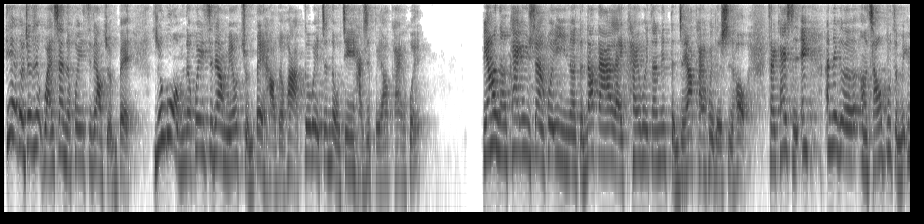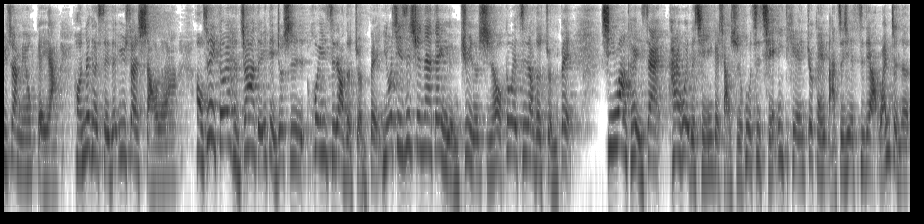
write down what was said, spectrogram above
第二个就是完善的会议资料准备，如果我们的会议资料没有准备好的话，各位真的我建议还是不要开会。不要呢开预算会议呢，等到大家来开会，在那边等着要开会的时候，才开始哎啊那个呃财务部怎么预算没有给啊？好，那个谁的预算少了啊？好，所以各位很重要的一点就是会议资料的准备，尤其是现在在远距的时候，各位资料的准备，希望可以在开会的前一个小时或是前一天就可以把这些资料完整的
